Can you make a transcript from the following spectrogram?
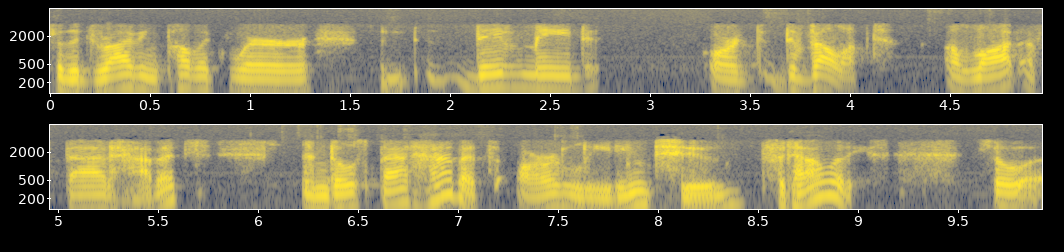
for the driving public where they've made or developed a lot of bad habits, and those bad habits are leading to fatalities. So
